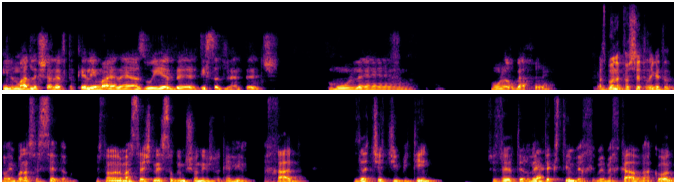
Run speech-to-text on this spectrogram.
ילמד לשלב את הכלים האלה, אז הוא יהיה ב disadvantage מול, מול הרבה אחרים. אז בואו נפשט רגע את הדברים, בואו נעשה סדר. יש לנו למעשה שני סוגים שונים של כלים. אחד, זה ה-chat GPT, שזה יותר כן. לטקסטים ומחקר והכל,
